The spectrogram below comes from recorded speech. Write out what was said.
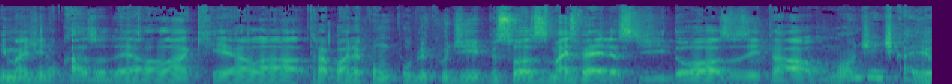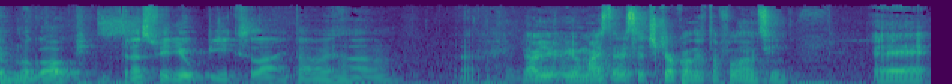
Imagina o caso dela lá, que ela trabalha com um público de pessoas mais velhas, de idosos e tal. Um monte de gente caiu no golpe, transferiu o Pix lá e tal, errado. Não, e, e o mais interessante que é o que o André tá falando, assim. É,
